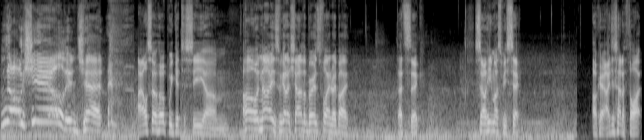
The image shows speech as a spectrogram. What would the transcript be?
no shield in jet? I also hope we get to see, um, oh, nice. We got a shot of the birds flying right by. That's sick. So he must be sick. Okay, I just had a thought,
